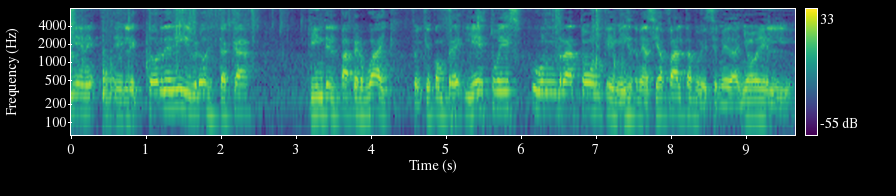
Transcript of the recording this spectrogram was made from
Viene el lector de libros, está acá, Kindle Paperwhite, fue el que compré, y esto es un ratón que me, hacía falta porque se me dañó el,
